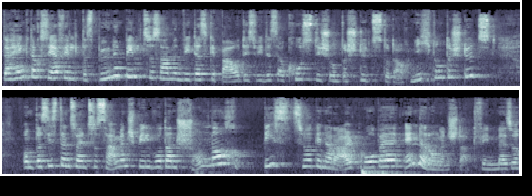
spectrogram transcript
da hängt auch sehr viel das Bühnenbild zusammen, wie das gebaut ist, wie das akustisch unterstützt oder auch nicht unterstützt. Und das ist dann so ein Zusammenspiel, wo dann schon noch bis zur Generalprobe Änderungen stattfinden. Also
